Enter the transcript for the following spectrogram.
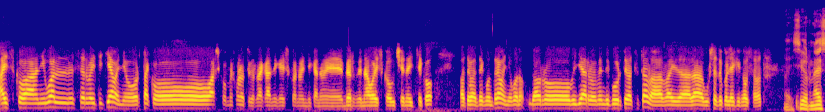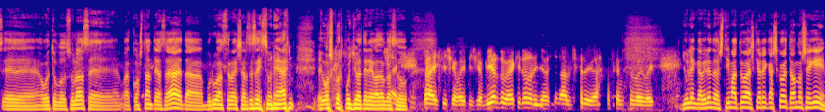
aizkoan igual zerbait ikia, baina hortako asko mejoratu errakandik aizkoan noin dikan e, berde nago aizko hau aitzeko, bate baten kontra, baina, bueno, gaurro bilarro hemen diku urte batzuta, ba, bai da, la, gustatuko leken gauza bat. Bai, ziur, naiz, e, hobetuko duzula, ze, ba, konstantea za, eta buruan zerbait sartze zaizunean, egoskor puntxu bat ere badaukazu. Bai, fiska, bai, fiska, bierdu, eh, kirolari jabezten altzeri, bai, bai. Julen, Gabirendo, estimatua, eskerrik asko, eta ondo segi.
